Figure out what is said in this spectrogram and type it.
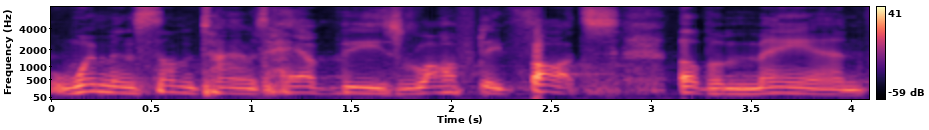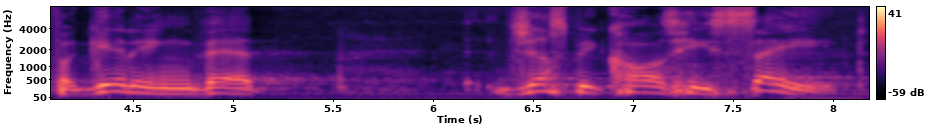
women sometimes have these lofty thoughts of a man, forgetting that just because he's saved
